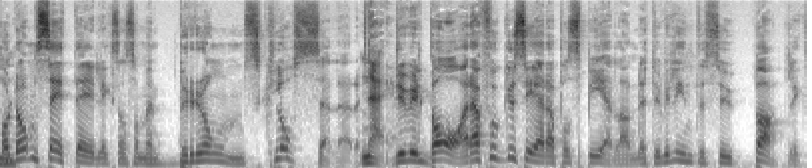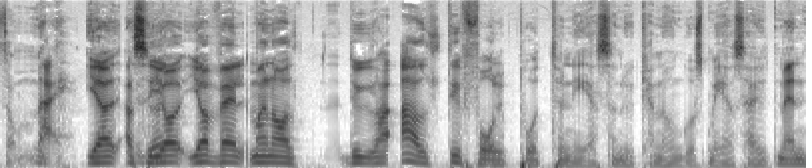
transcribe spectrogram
har de sett dig liksom som en bromskloss eller? Mm. Nej. Du vill bara fokusera på spelandet, du vill inte supa liksom? Nej, jag, alltså jag, jag väl, man har, du har alltid folk på turné som du kan umgås med så här, men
